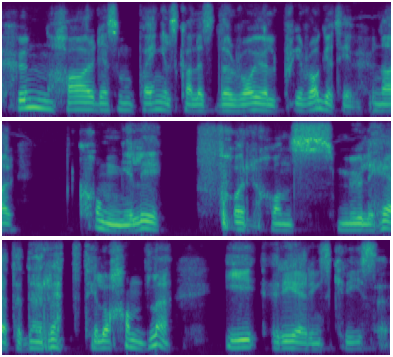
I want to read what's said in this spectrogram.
hun har det som på engelsk kalles the royal prerogative. Hun har kongelig forhåndsmulighet, en rett til å handle i regjeringskriser.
